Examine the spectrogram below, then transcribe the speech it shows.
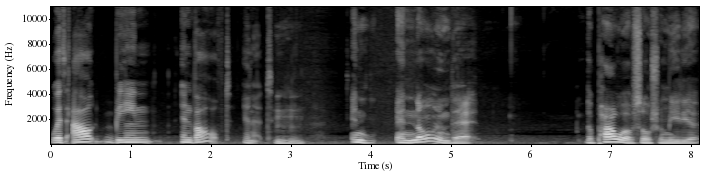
without being involved in it. Mm-hmm. and and knowing that the power of social media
